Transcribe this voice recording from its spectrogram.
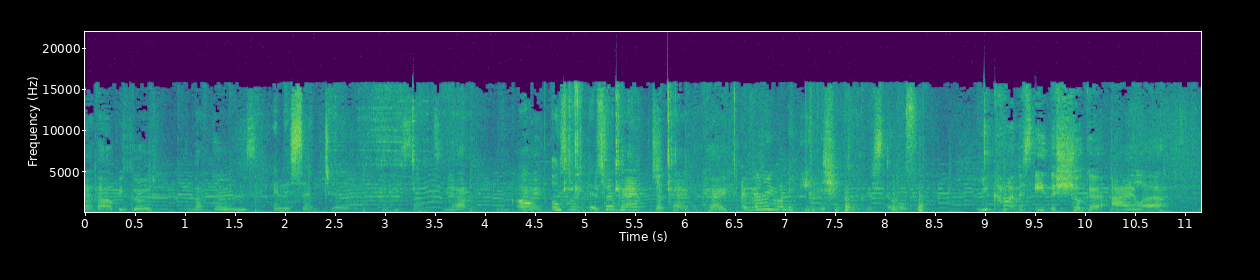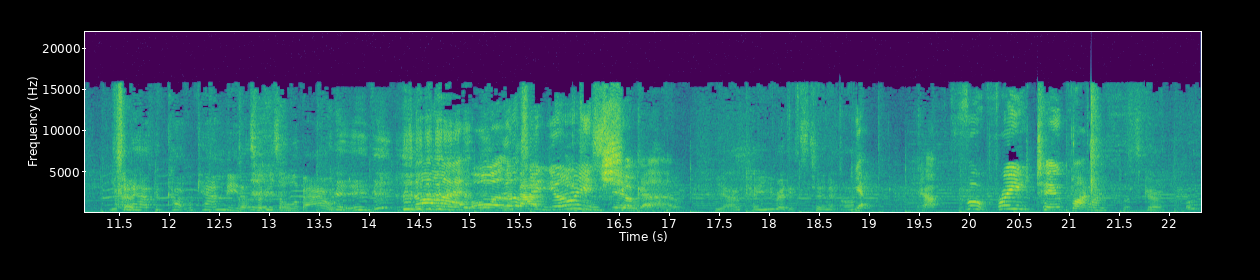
Yeah, that'll be good. And that goes In the centre. in the centre. Yep. Oh, oh Okay. oh, that's It's okay. It's okay. Okay. I really want to eat the sugar crystals. You can't just eat the sugar, Isla. You're gonna have the cotton candy. That's what it's all about. Not all about eating sugar. Yeah. Okay. You ready to turn it on? Yeah. Count. Four, Three, two, one. Let's go. Oh.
